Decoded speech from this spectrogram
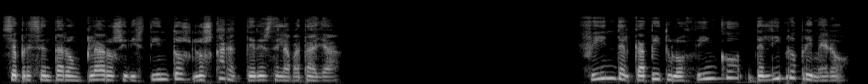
se presentaron claros y distintos los caracteres de la batalla Fin del capítulo 5 del libro primero.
